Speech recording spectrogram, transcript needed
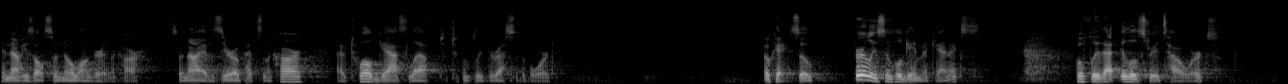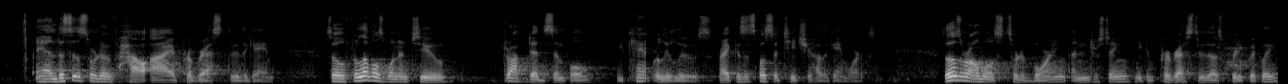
And now he's also no longer in the car. So now I have zero pets in the car. I have 12 gas left to complete the rest of the board. Okay, so fairly simple game mechanics. Hopefully that illustrates how it works. And this is sort of how I progressed through the game. So for levels one and two, drop dead simple. You can't really lose, right? Because it's supposed to teach you how the game works. Those were almost sort of boring, uninteresting. You can progress through those pretty quickly.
